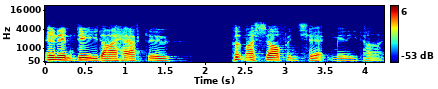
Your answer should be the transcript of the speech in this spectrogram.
And indeed, I have to put myself in check many times.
